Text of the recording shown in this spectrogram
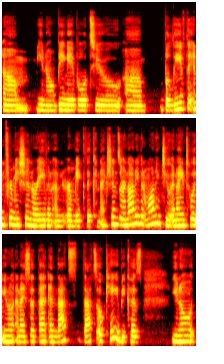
um, you know being able to um, believe the information or even or make the connections or not even wanting to. And i told you know and i said that and that's that's okay because you know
